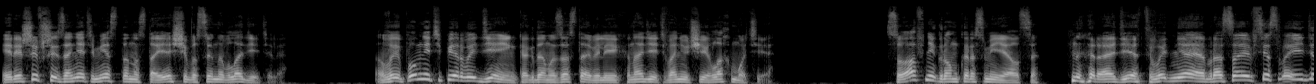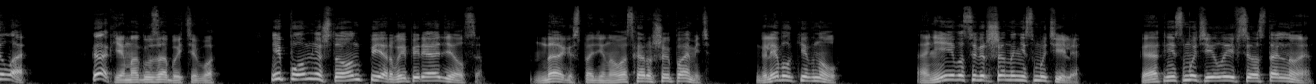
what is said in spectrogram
и решивший занять место настоящего сына владетеля. Вы помните первый день, когда мы заставили их надеть вонючие лохмотья?» Суав негромко рассмеялся. «Ради этого дня я бросаю все свои дела. Как я могу забыть его? И помню, что он первый переоделся». «Да, господин, у вас хорошая память». Глебл кивнул. Они его совершенно не смутили. Как не смутило и все остальное.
